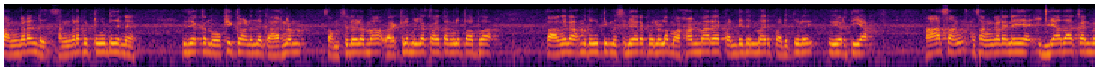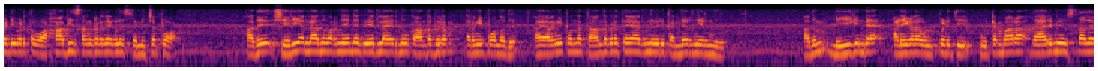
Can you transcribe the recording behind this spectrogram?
സങ്കടമുണ്ട് സങ്കടപ്പെട്ടുകൊണ്ട് തന്നെ ഇതൊക്കെ നോക്കിക്കാണുന്ന കാരണം സംസുലമ വരക്കൽ മുല്ലക്കോയ തങ്ങളിപ്പാപ്പ പാങ്ങൽ അഹമ്മദ് കുട്ടി മുസ്ലിയാരെ പോലുള്ള മഹാന്മാരെ പണ്ഡിതന്മാർ പടുത്തു ഉയർത്തിയ ആ സംഘടനയെ ഇല്ലാതാക്കാൻ വേണ്ടി ഇവിടുത്തെ വഹാബി സംഘടനകൾ ശ്രമിച്ചപ്പോൾ അത് ശരിയല്ല എന്ന് പറഞ്ഞതിന്റെ പേരിലായിരുന്നു കാന്തപുരം ഇറങ്ങിപ്പോന്നത്. ആ ഇറങ്ങിപ്പോന്ന കാന്തപുരത്തെയായിരുന്നു ഇവർ കല്ലെറിഞ്ഞിരുന്നത്. അതും ലീഗിന്റെ അണികളെ ഉൾപ്പെടുത്തി. ഊറ്റമ്പാറ ദാരിമി ഉസ്താദ്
